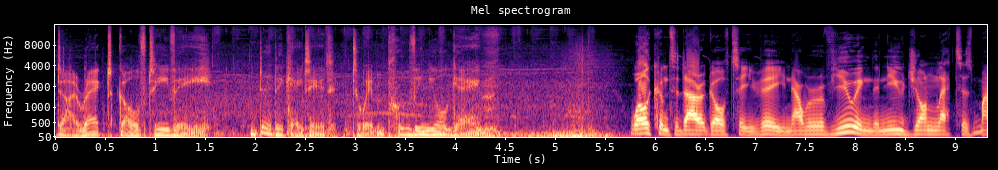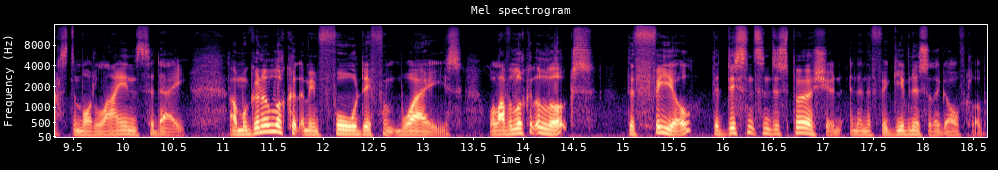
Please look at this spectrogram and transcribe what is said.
Direct Golf TV, dedicated to improving your game. Welcome to Direct Golf TV. Now we're reviewing the new John Letters Master Model irons today and we're going to look at them in four different ways. We'll have a look at the looks, the feel, the distance and dispersion and then the forgiveness of the golf club.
